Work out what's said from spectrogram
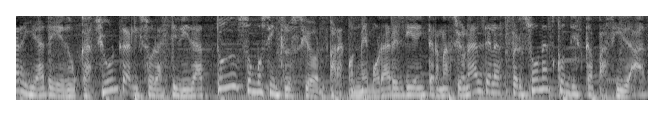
Secretaría de Educación realizó la actividad Todos Somos Inclusión para conmemorar el Día Internacional de las Personas con Discapacidad.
